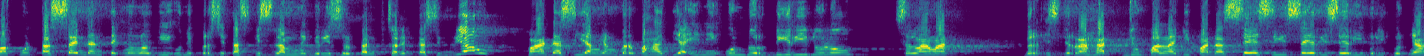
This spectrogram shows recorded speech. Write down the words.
Fakultas Sains dan Teknologi Universitas Islam Negeri Sultan Syarif Kasim Riau. Pada siang yang berbahagia ini undur diri dulu. Selamat beristirahat. Jumpa lagi pada sesi seri-seri berikutnya.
